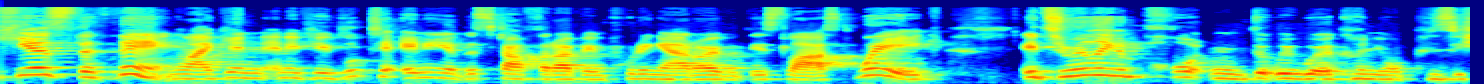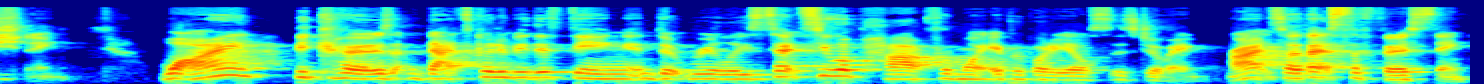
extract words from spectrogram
here's the thing like and, and if you've looked at any of the stuff that i've been putting out over this last week it's really important that we work on your positioning. Why? Because that's going to be the thing that really sets you apart from what everybody else is doing right? So that's the first thing.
